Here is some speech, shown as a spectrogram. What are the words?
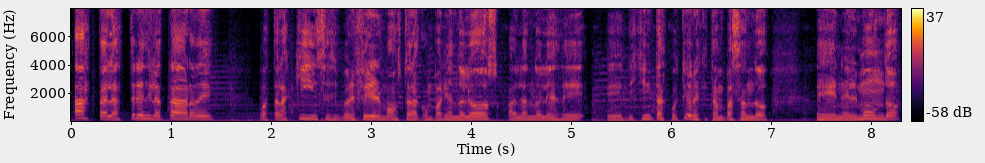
Hasta las 3 de la tarde o hasta las 15, si prefieren, vamos a estar acompañándolos, hablándoles de eh, distintas cuestiones que están pasando en el mundo.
